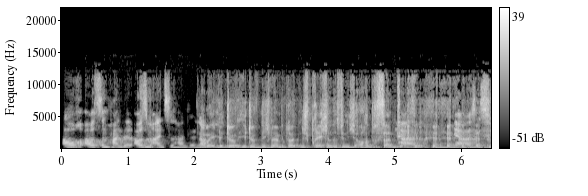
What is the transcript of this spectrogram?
Auch aus dem Handel, aus dem Einzelhandel. Ne? Aber ihr dürft, ihr dürft nicht mehr mit Leuten sprechen, das finde ich auch interessant. Ja, ja, es ist so.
